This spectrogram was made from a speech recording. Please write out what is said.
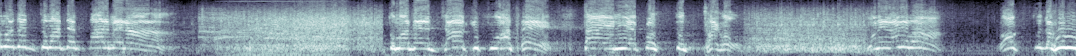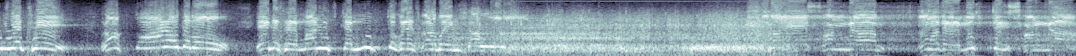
আমাদের দমাতে পারবে না। তোমাদের যা কিছু আছে, তাই নিয়ে প্রস্তুত থাকো। মনে রাখবা রক্ত যখন দিয়েছি, রক্ত আরও দেব এদেশের মানুষকে মুক্ত করে ছাড়বো ইনশাল্লাহ সংগ্রাম, আমাদের মুক্তির সংগ্রাম।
